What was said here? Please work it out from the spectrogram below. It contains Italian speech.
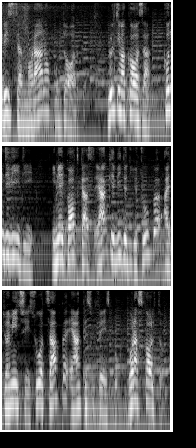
cristianmorano.org. L'ultima cosa, condividi i miei podcast e anche i video di YouTube ai tuoi amici su WhatsApp e anche su Facebook. Buon ascolto!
